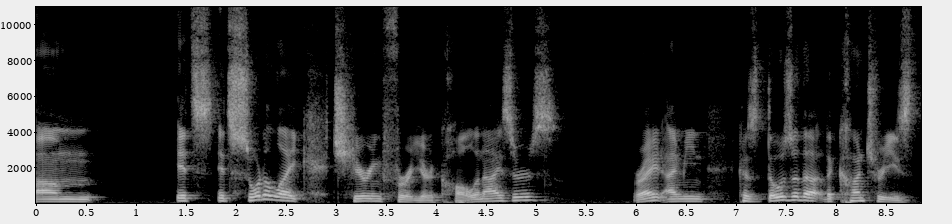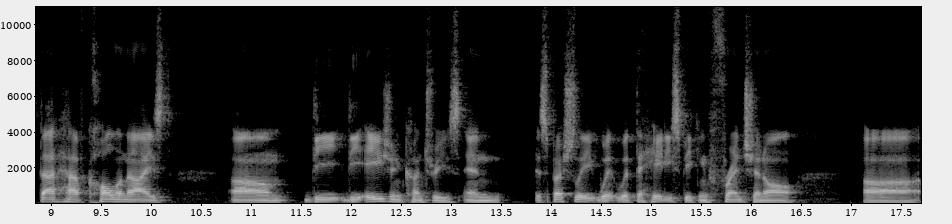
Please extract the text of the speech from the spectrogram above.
Um, it's it's sort of like cheering for your colonizers, right? I mean, because those are the the countries that have colonized um, the the Asian countries, and especially with with the Haiti speaking French and all. Uh,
